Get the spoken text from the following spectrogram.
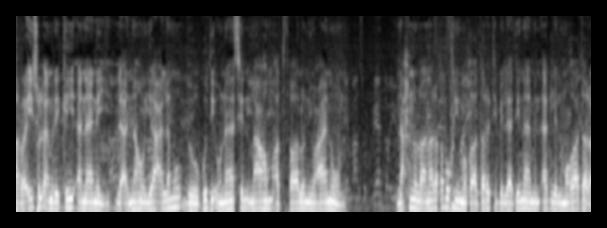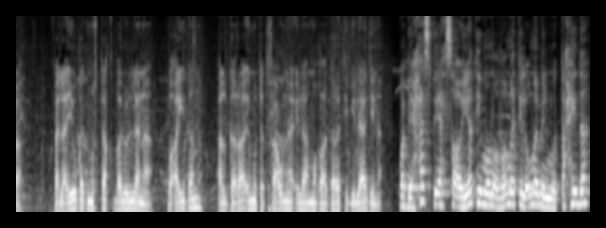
الرئيس الأمريكي أناني لأنه يعلم بوجود أناس معهم أطفال يعانون. نحن لا نرغب في مغادرة بلادنا من أجل المغادرة فلا يوجد مستقبل لنا وأيضا الجرائم تدفعنا إلى مغادرة بلادنا. وبحسب إحصائيات منظمة الأمم المتحدة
